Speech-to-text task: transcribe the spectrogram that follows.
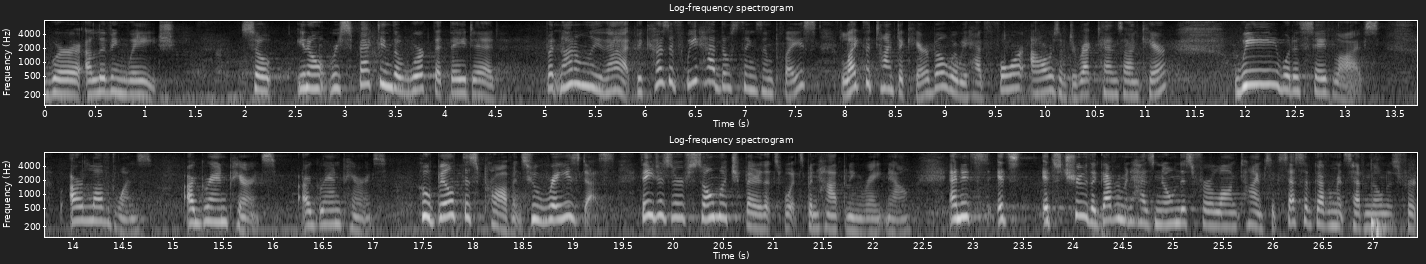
were a living wage. So, you know, respecting the work that they did, but not only that, because if we had those things in place, like the Time to Care bill, where we had four hours of direct hands-on care, we would have saved lives. Our loved ones, our grandparents, our grandparents, who built this province, who raised us. They deserve so much better that's what's been happening right now. And it's, it's, it's true, the government has known this for a long time. Successive governments have known this for,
